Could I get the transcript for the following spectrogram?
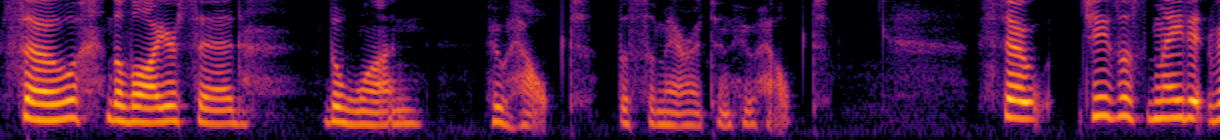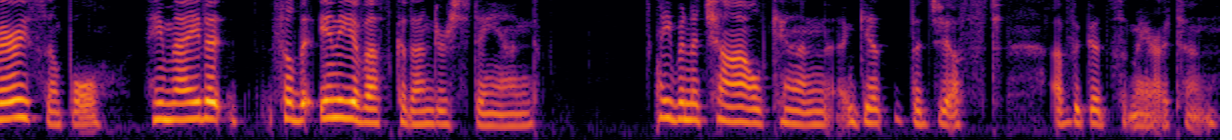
So the lawyer said, the one who helped, the Samaritan who helped. So Jesus made it very simple. He made it so that any of us could understand. Even a child can get the gist of the Good Samaritan.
